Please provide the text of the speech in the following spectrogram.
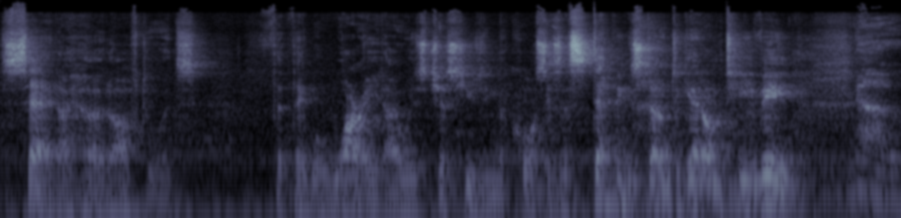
said, I heard afterwards, that they were worried I was just using the course as a stepping stone to get on TV, No.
